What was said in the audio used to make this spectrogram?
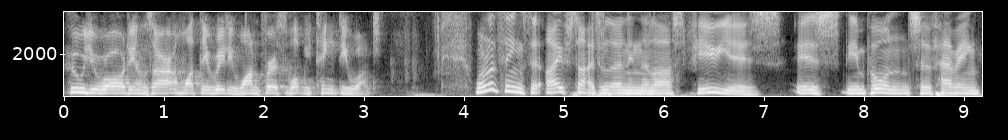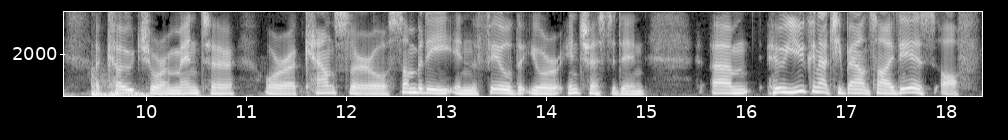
who your audience are and what they really want versus what we think they want. One of the things that I've started to learn in the last few years is the importance of having a coach or a mentor or a counselor or somebody in the field that you're interested in um, who you can actually bounce ideas off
